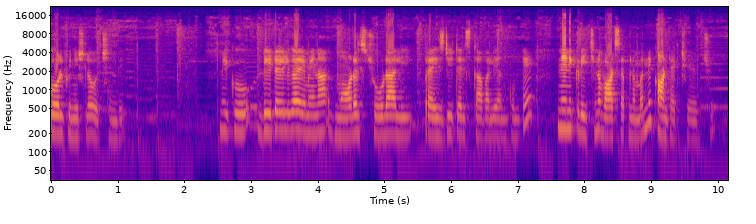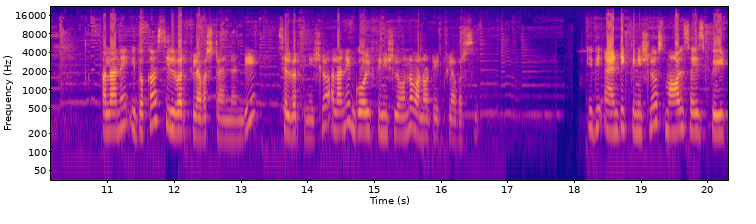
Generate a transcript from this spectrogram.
గోల్డ్ ఫినిష్లో వచ్చింది. మీకు డీటెయిల్గా ఏమైనా మోడల్స్ చూడాలి ప్రైస్ డీటెయిల్స్ కావాలి అనుకుంటే నేను ఇక్కడ ఇచ్చిన వాట్సాప్ నెంబర్ని కాంటాక్ట్ చేయొచ్చు. అలానే ఇదొక సిల్వర్ ఫ్లవర్ స్టాండ్ అండి. సిల్వర్ ఫినిష్లో అలానే గోల్డ్ ఫినిష్లో ఉన్న వన్ నాట్ ఎయిట్ ఫ్లవర్స్ ఇది యాంటిక్ ఫినిష్లో స్మాల్ సైజ్ పేట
